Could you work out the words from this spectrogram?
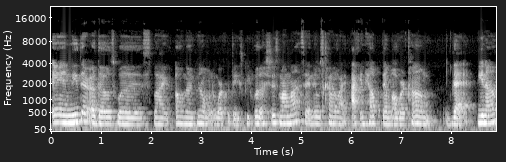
and neither of those was like, oh no, you don't want to work with these people. That's just my mindset. And it was kind of like, I can help them overcome that, you know?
